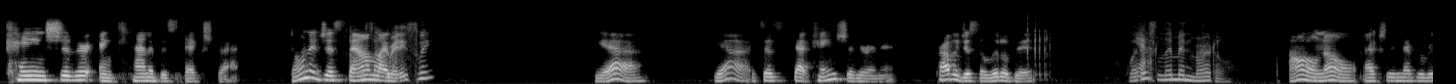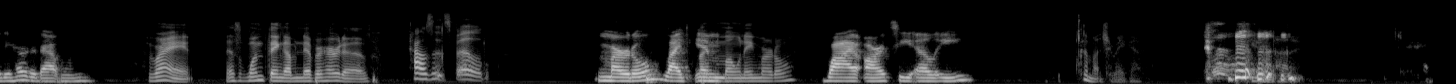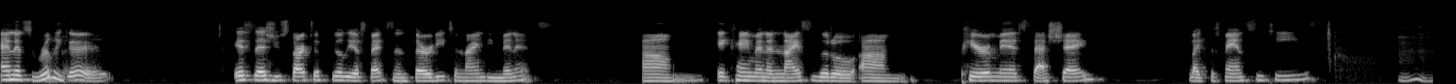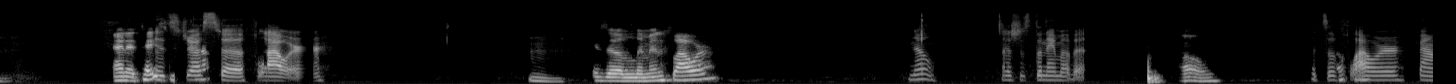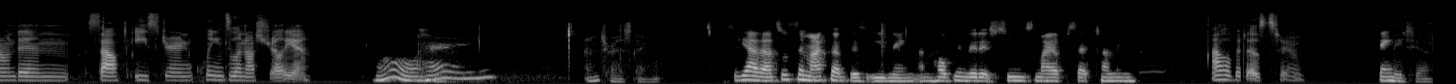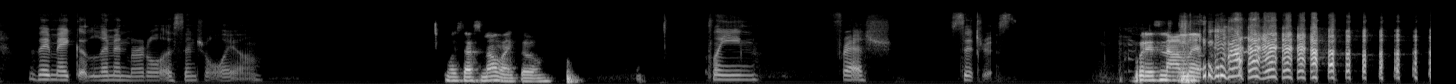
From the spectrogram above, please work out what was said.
cane sugar, and cannabis extract. Don't it just sound like already sweet? Yeah. Yeah. It says it's cane sugar in it. Probably just a little bit. What is Yeah. lemon myrtle? I don't know. Actually, never really heard of that one. Right. That's one thing I've never heard of. How's it spelled? Myrtle, like Like M moaning myrtle. Y R T L E. Come on, Sharika. Get about it. And it's really good. It says you start to feel the effects in 30 to 90 minutes. Um, it came in a nice little um, pyramid sachet, like the fancy teas. Mm. And it tastes It's just a flower. Mm. is it a lemon flower? No, that's just the name of it. Oh, It's a Okay. flower found in southeastern Queensland, Australia. oh, Mm. hey. Interesting. So yeah, that's what's in my cup this evening. I'm hoping that it soothes my upset tummy. I hope it does too. Thank Me you. too. They make lemon myrtle essential oil. What's that smell like though? Clean, fresh, citrus. But it's not lemon.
